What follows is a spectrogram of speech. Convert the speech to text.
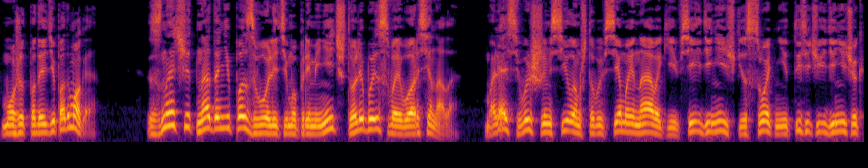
может подойти подмога. Значит, надо не позволить ему применить что-либо из своего арсенала. Молясь высшим силам, чтобы все мои навыки, все единички, сотни и тысячи единичек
